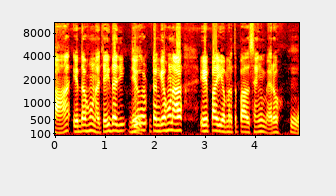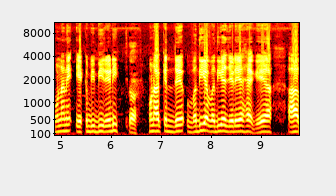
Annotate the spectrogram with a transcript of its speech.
ਹਾਂ ਇਦਾਂ ਹੋਣਾ ਚਾਹੀਦਾ ਜੀ। ਜੇ ਉਹ ਟੰਗੇ ਹੁਣ ਆ ਇਹ ਭਾਈ ਅਮਰਤਪਾਲ ਸਿੰਘ ਮਹਿਰੋ ਉਹਨਾਂ ਨੇ ਇੱਕ ਬੀਬੀ ਰੇੜੀ। ਹੁਣ ਆ ਕਿੱਡੇ ਵਧੀਆ ਵਧੀਆ ਜਿਹੜੇ ਹੈਗੇ ਆ ਆ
